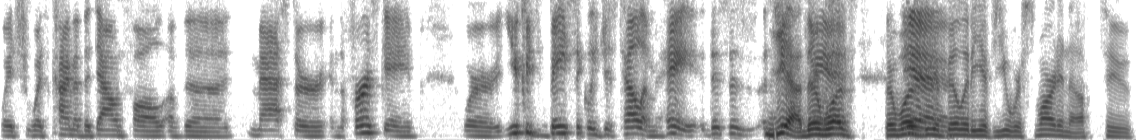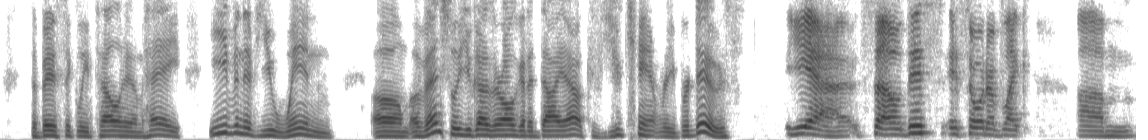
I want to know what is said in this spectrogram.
which was kind of the downfall of the master in the first game, where you could basically just tell him, "Hey, this is Yeah, there fan." was there was Yeah. the ability if you were smart enough to to basically tell him, hey, even if you win, um, eventually you guys are all gonna die out because you can't reproduce. Yeah, so this is sort of like, um,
